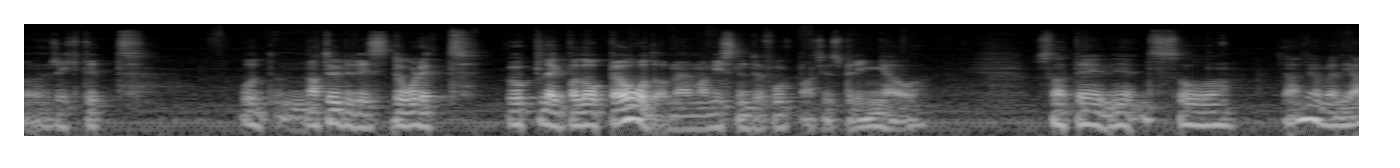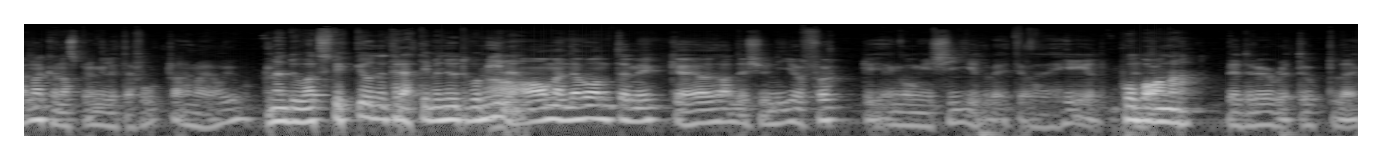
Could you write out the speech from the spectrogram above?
Och riktigt och naturligtvis dåligt upplägg på loppet också då men man visste inte hur fort man skulle springa. Och, så att det så det hade jag väl gärna kunnat springa lite fortare än vad jag har gjort. Men du var ett stycke under 30 minuter på milen. Ja, men det var inte mycket. Jag hade 29.40 en gång i Kil vet jag. Helt På bana. bedrövligt upplägg.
